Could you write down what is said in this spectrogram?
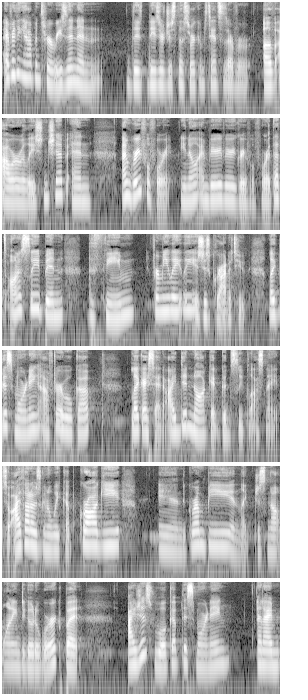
everything happens for a reason. And th- these are just the circumstances of, of our relationship. And I'm grateful for it. You know, I'm very, very grateful for it. That's honestly been the theme for me lately is just gratitude. Like this morning after I woke up, like I said, I did not get good sleep last night. So I thought I was going to wake up groggy and grumpy and like just not wanting to go to work, but I just woke up this morning and I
